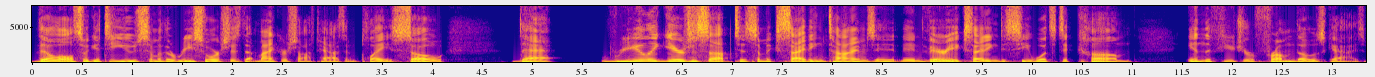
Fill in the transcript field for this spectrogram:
they'll also get to use some of the resources that Microsoft has in place. So that really gears us up to some exciting times and, and very exciting to see what's to come in the future from those guys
